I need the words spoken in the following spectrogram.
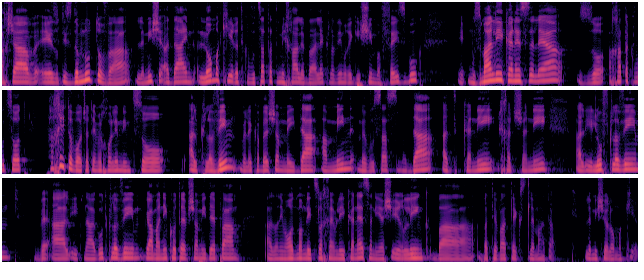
עכשיו, אה, זאת הזדמנות טובה למי שעדיין לא מכיר את קבוצת התמיכה לבעלי כלבים רגישים בפייסבוק. אה, מוזמן להיכנס אליה, זו אחת הקבוצות הכי טובות שאתם יכולים למצוא על כלבים ולקבל שם מידע אמין, מבוסס מדע, עדכני, חדשני, על אילוף כלבים ועל התנהגות כלבים. גם אני כותב שם מדי פעם, אז אני מאוד ממליץ לכם להיכנס. אני אשאיר לינק בתיבת טקסט למטה, למי שלא מכיר.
